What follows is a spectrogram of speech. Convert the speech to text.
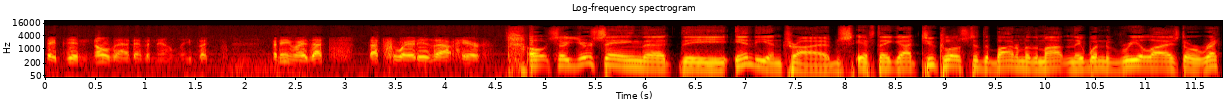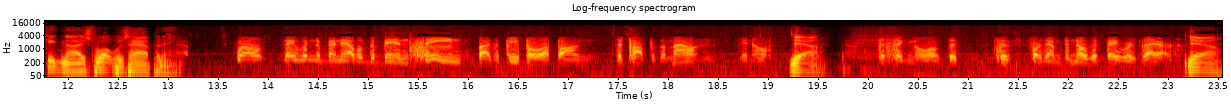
they didn't know that evidently, but but anyway, that's that's the way it is out here. Oh, so you're saying that the Indian tribes, if they got too close to the bottom of the mountain, they wouldn't have realized or recognized what was happening? Well, they wouldn't have been able to been seen by the people up on the top of the mountain, you know, Yeah. to signal that to for them to know that they were there. Yeah.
